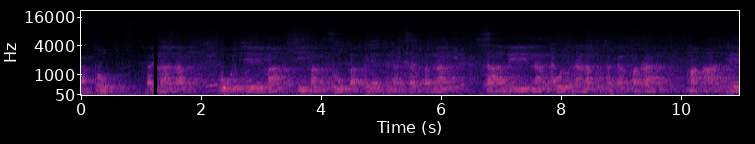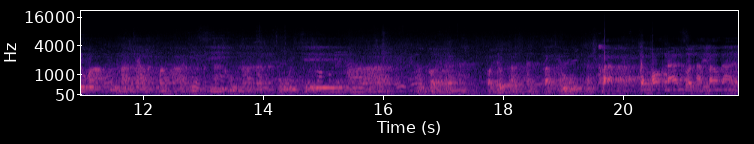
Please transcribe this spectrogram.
รับทูบนานังปูเจมะจีมังสูปะพยัญชนะสัมปนัง สาลีนังโภชนานังพุทธกังวรังมหาเทวาคุณานังมหาอิสีคุณานังปูเชมาก่อนนะก่อนยกการนะปรับรูปนะปรับ เฉพาะนะส่วนที่เราจะ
